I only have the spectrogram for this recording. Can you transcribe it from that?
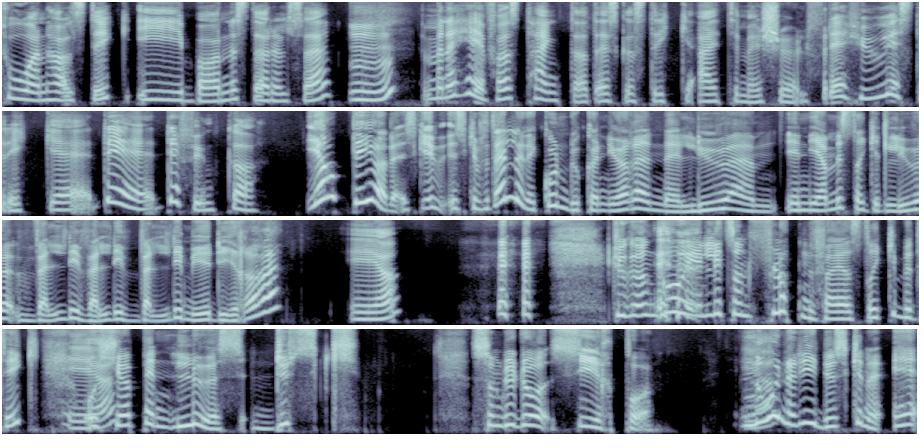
to og en halv stykk i barnestørrelse. Mm. Men jeg har fast tenkt at jeg skal strikke ei til meg sjøl, for det huestrikk, eh, det, det funker. Ja, det gjør det. Skal, skal jeg fortelle deg hvordan du kan gjøre en eh, lue, en hjemmestrikket lue veldig, veldig, veldig mye dyrere? Ja. Du kan gå i en litt sånn Flåttenfeier strikkebutikk og kjøpe en løs dusk som du da syr på. Ja. Noen av de duskene er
